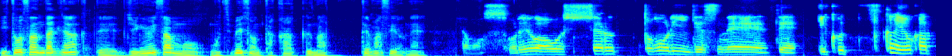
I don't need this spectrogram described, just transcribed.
伊藤さんだけじゃなくて従業員さんもモチベーション高くなってますよね。いやもうそれはおっしゃる通りですね。で、いくつか良かっ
